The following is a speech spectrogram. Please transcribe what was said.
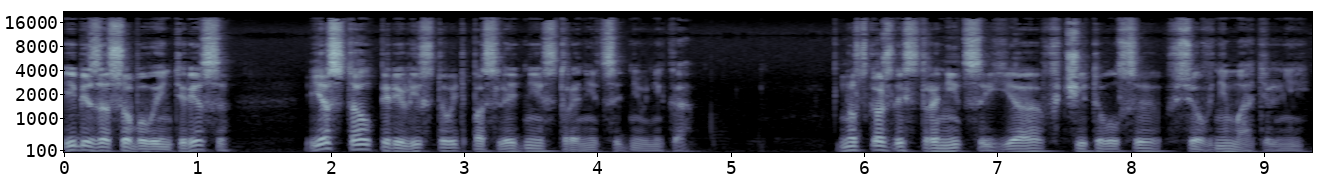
И без особого интереса я стал перелистывать последние страницы дневника. Но с каждой страницей я вчитывался все внимательней.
